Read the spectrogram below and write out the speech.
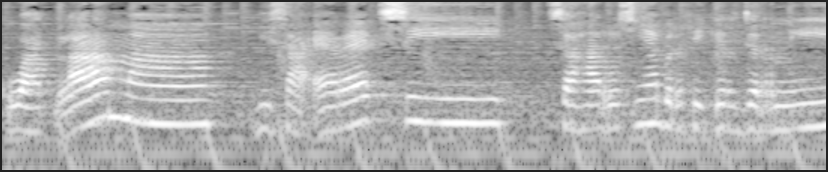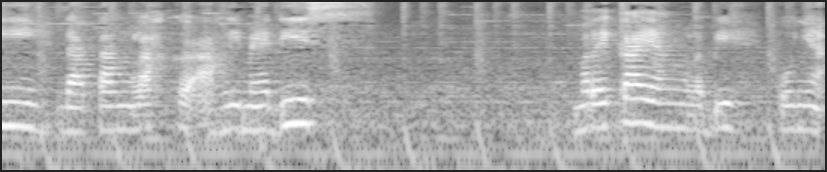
kuat lama bisa ereksi seharusnya berpikir jernih datanglah ke ahli medis. Mereka yang lebih punya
